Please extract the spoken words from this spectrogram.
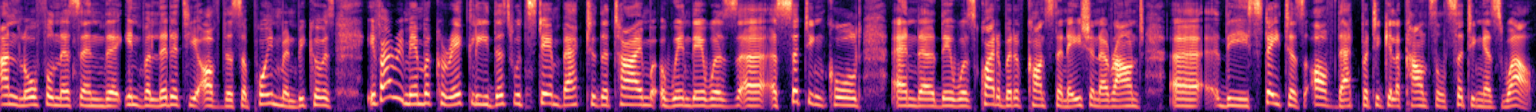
unlawfulness and the invalidity of this appointment, because if I remember correctly, this would stem back to the time when there was uh, a sitting called and uh, there was quite a bit of consternation around uh, the status of that particular council sitting as well.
